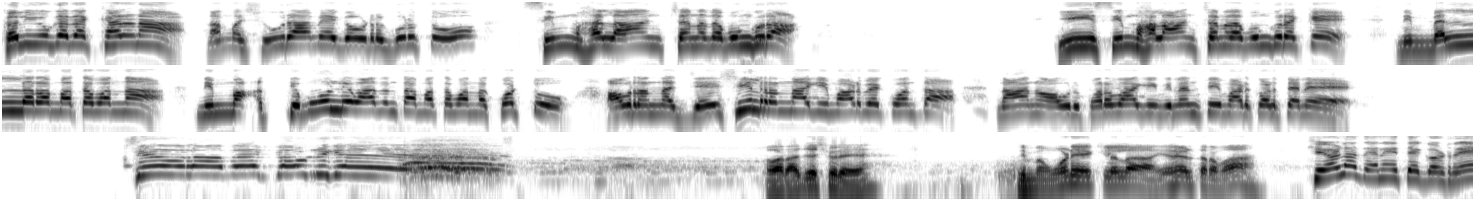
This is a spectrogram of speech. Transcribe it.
ಕಲಿಯುಗದ ಕರ್ಣ, ನಮ್ಮ ಶಿವರಾಮೇಗೌಡರ ಗುರುತು ಸಿಂಹಲಾಂಛನದ ಉಂಗುರ. ಈ ಸಿಂಹಲಾಂಛನದ ಉಂಗುರಕ್ಕೆ ನಿಮ್ಮೆಲ್ಲರ ಮತವನ್ನ, ನಿಮ್ಮ ಅತ್ಯಮೂಲ್ಯವಾದಂತ ಮತವನ್ನ ಕೊಟ್ಟು ಅವರನ್ನ ಜಯಶೀಲರನ್ನಾಗಿ ಮಾಡಬೇಕು ಅಂತ ನಾನು ಅವ್ರ ಪರವಾಗಿ ವಿನಂತಿ ಮಾಡ್ಕೊಳ್ತೇನೆ. ಶಿವರಾಮೇಗೌಡರಿಗೆ ಅವ ರಾಜೇಶ್ವರಿ ನಿಮ್ಮ ಓಣಿ ಐಕ್ಲೆಲ್ಲ ಏನ್ ಹೇಳ್ತಾರವ ಕೇಳೋದೇನೈತೆ ಗೌಡ್ರೆ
